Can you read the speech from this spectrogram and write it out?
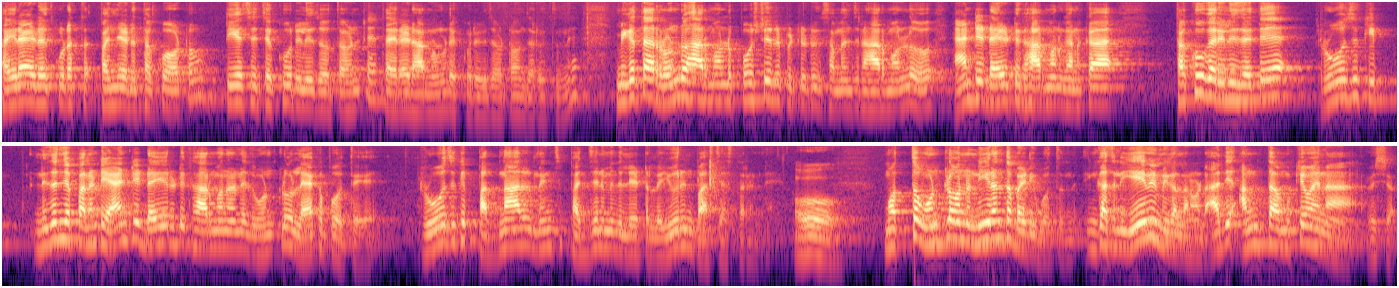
థైరాయిడ్ కూడా త- పనిచేయడం తక్కువ అవటం టీఎస్హెచ్ ఎక్కువ రిలీజ్ అవుతూ ఉంటే థైరాయిడ్ హార్మోన్ కూడా ఎక్కువ రిలీజ్ అవటం జరుగుతుంది. మిగతా రెండు హార్మోన్లు పోస్టీరియర్ పిట్యూటరీకి సంబంధించిన హార్మోన్లు యాంటీ డైరెక్టిక్ హార్మోన్ కనుక తక్కువగా రిలీజ్ అయితే రోజుకి నిజం చెప్పాలంటే యాంటీ డైరెటిక్ హార్మోన్ అనేది ఒంట్లో లేకపోతే రోజుకి పద్నాలుగు నుంచి పద్దెనిమిది లీటర్ల యూరిన్ పాస్ చేస్తారండి. ఓ. మొత్తం ఒంట్లో ఉన్న నీరంతా బయటికి పోతుంది. ఇంకా అసలు ఏమీ మిగలదనమాట అది అంత ముఖ్యమైన విషయం.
